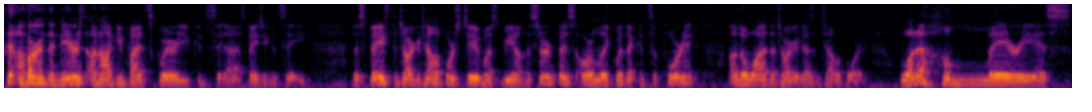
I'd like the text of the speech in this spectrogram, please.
or in the nearest unoccupied square you can see, uh, space you can see. The space the target teleports to must be on the surface or liquid that can support it. Otherwise, the target doesn't teleport. What a hilarious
